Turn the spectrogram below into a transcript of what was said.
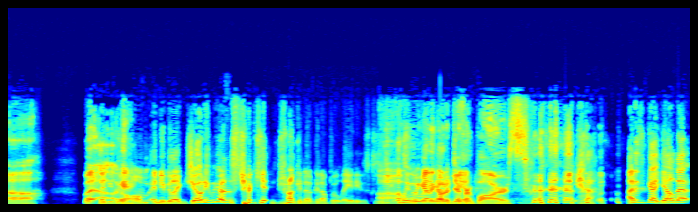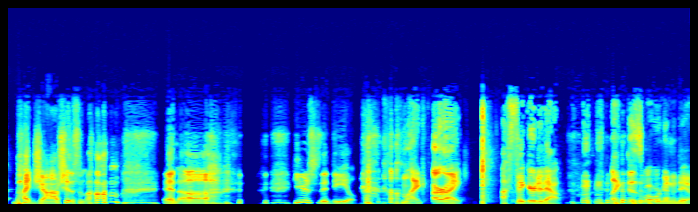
Uh but Then you okay. go home and you'd be like, Jody, we got to start getting drunk and hooking up with ladies. Uh, we got to go to a kid." different bars. yeah i just got yelled at by josh's mom and uh here's the deal I'm like, all right, I figured it out. like this is what we're gonna do.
